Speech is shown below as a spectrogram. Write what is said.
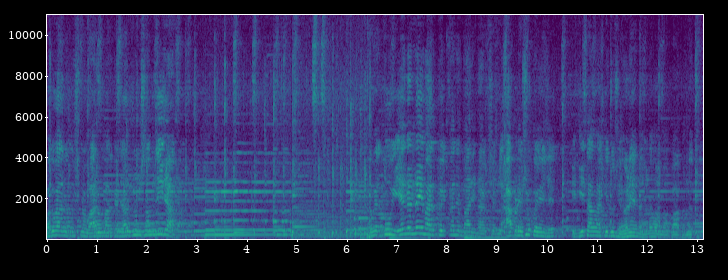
ભગવાન કૃષ્ણ વારંવાર કહે અર્જુન સમજી જા. હવે તું એને નહીં મારતો તને મારી નાખશે. એટલે આપણે શું કહીએ છીએ? કે ગીતામાં કીધું છે, હણે ને હણવામાં પાપ નથી.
